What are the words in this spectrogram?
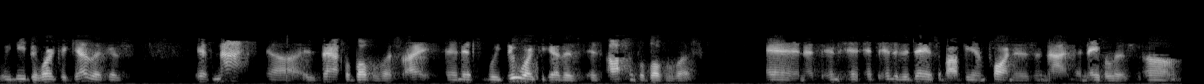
we need to work together because if not, uh, it's bad for both of us, right? And if we do work together, it's, it's awesome for both of us. And at the, at the end of the day, it's about being partners and not enablers. Um,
